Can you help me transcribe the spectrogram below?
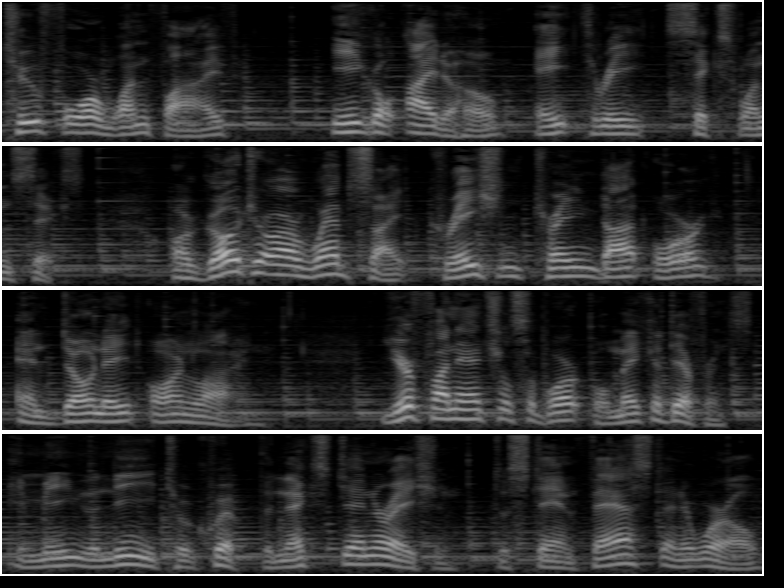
2415, Eagle, Idaho 83616, or go to our website, creationtraining.org, and donate online. Your financial support will make a difference in meeting the need to equip the next generation to stand fast in a world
